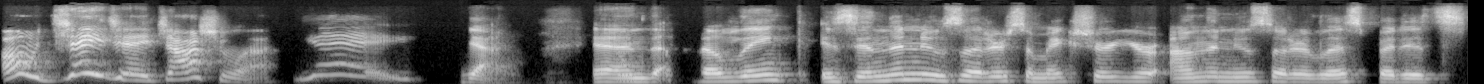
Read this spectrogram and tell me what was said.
Oh jj joshua. Yay. Yeah. And the link is in the newsletter so make sure you're on the newsletter list but it's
